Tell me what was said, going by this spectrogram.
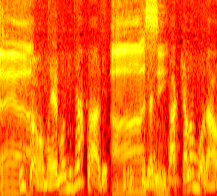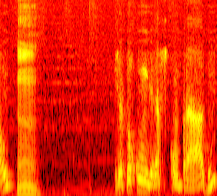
É. Então, amanhã é meu aniversário. Ah, Se sim. dar aquela moral, Ah, já tô com o ingresso comprado.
